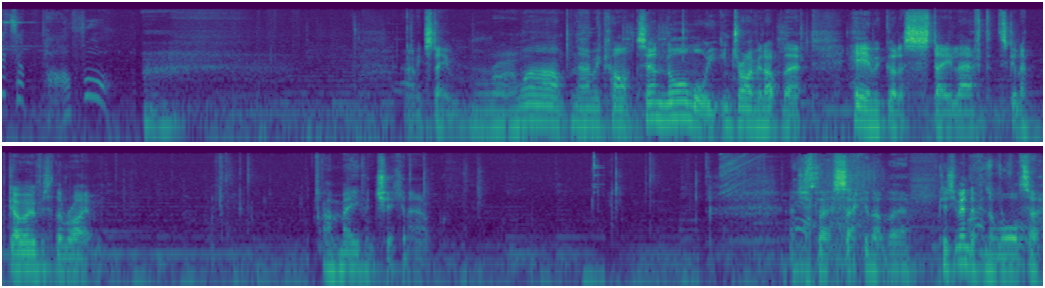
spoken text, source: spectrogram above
It's a par four. Mm. And we stay right. No, we can't. So normal, you can drive it up there. Here, we've got to stay left. It's going to go over to the right. I may even chicken out. I just play a second up there because you end up in the water.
